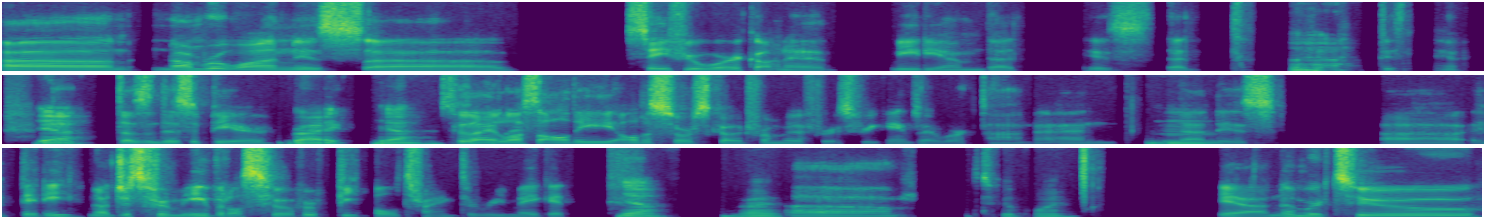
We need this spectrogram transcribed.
Um, number one is uh, save your work on a medium that is that yeah, yeah. that doesn't disappear. Right. Yeah. because I lost all the all the source code from the first three games I worked on, and Mm. that is uh, a pity, not just for me, but also for people trying to remake it. Yeah. Right. Um, That's a good point. yeah, number two,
